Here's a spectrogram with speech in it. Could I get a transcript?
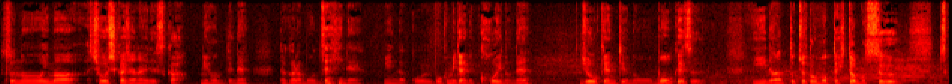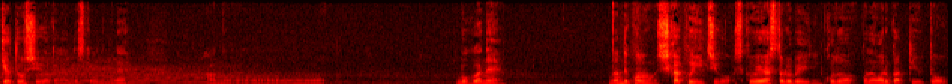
その今少子化じゃないですか日本ってね。だからもうぜひねみんなこういう僕みたいに恋のね条件っていうのを設けずいいなとちょっと思った人はもうすぐ付き合ってほしいわけなんですけれどもね。あのー、僕はねなんでこの四角いいちごスクエアストロベリーにこだこだわるかっていうと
